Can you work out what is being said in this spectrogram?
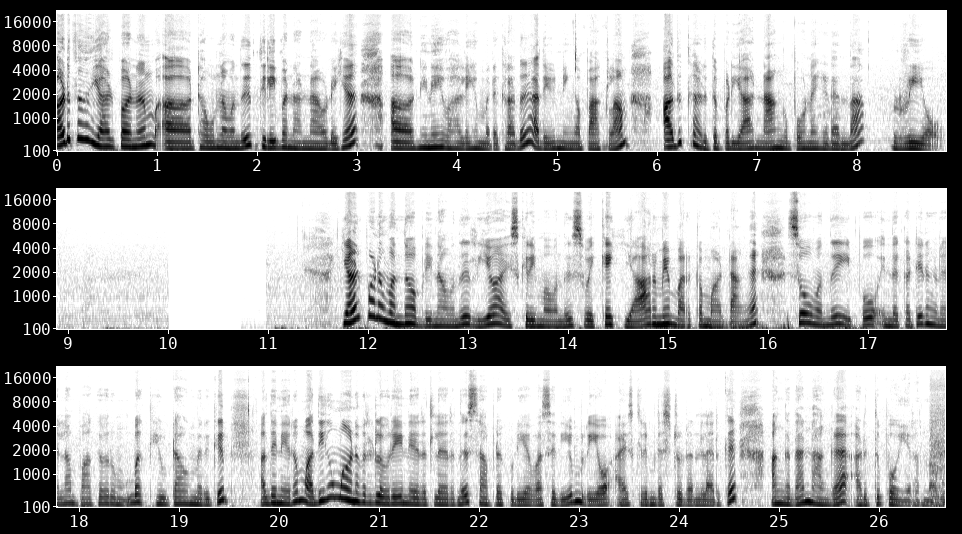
அடுத்தது யாழ்ப்பாணம் டவுனில் வந்து திலீபன் அண்ணாவுடைய நினைவாலயம் இருக்கிறது. அதையும் நீங்கள் பார்க்கலாம். அதுக்கு அடுத்தபடியாக நாங்கள் போன இடம்தான் ரியோ. யாழ்ப்பாணம் வந்தோம் அப்படின்னா வந்து ரியோ ஐஸ்கிரீமை வந்து சுவைக்க யாருமே மறக்க மாட்டாங்க. ஸோ வந்து இப்போது இந்த கட்டிடங்கள் எல்லாம் பார்க்கவே ரொம்ப க்யூட்டாகவும் இருக்குது அதே நேரம் அதிகமானவர்கள் ஒரே நேரத்தில் இருந்து சாப்பிடக்கூடிய வசதியும் ரியோ ஐஸ்கிரீம் ரெஸ்டாரண்ட்டில் இருக்குது அங்கே தான் நாங்கள் அடுத்து போயிருந்தோம்.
